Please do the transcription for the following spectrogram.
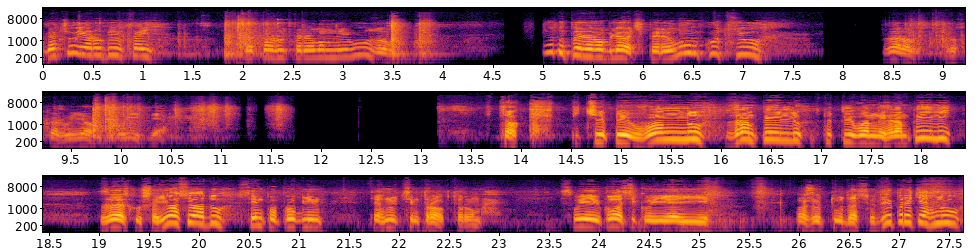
Для чого я робив цей, як кажуть, переломний вузол? Буду переробляти переломку цю. Зараз розкажу, як поїде. Так, підчепив ванну з рампиллю. Тут пів ванни грампилі. Зверху ще я сяду, син попробуємо тягнути цим трактором. Своєю класикою я її аж оттуда сюди притягнув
